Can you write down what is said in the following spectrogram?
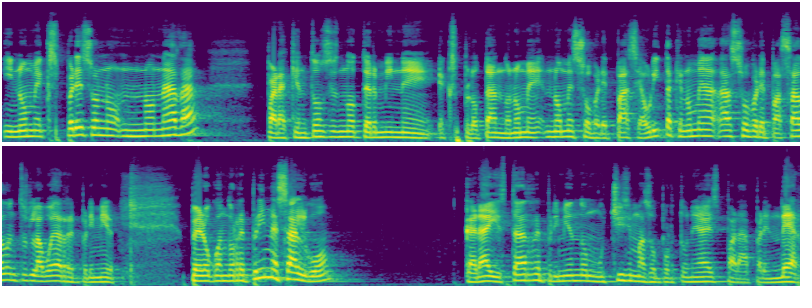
y no me expreso, no, no nada, para que entonces no termine explotando, no me, no me sobrepase. Ahorita que no me ha sobrepasado, entonces la voy a reprimir. Pero cuando reprimes algo, caray, estás reprimiendo muchísimas oportunidades para aprender,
